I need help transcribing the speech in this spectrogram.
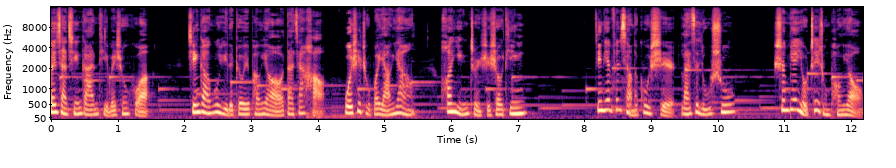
分享情感，体味生活。情感物语的各位朋友，大家好，我是主播洋洋，欢迎准时收听。今天分享的故事来自卢叔。身边有这种朋友，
